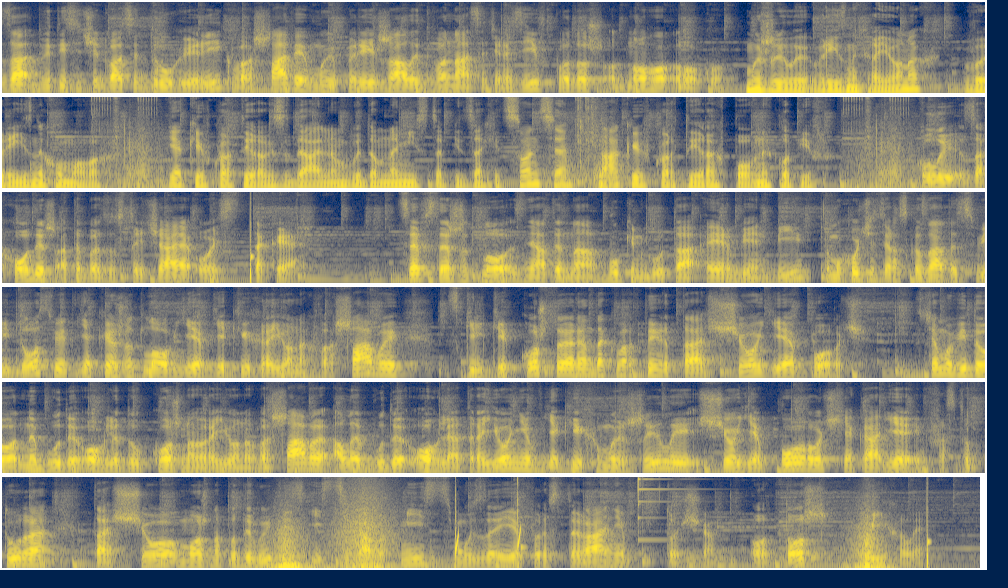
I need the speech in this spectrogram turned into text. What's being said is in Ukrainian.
За 2022 рік в Варшаві ми переїжджали 12 разів впродовж одного року. Ми жили в різних районах, в різних умовах, як і в квартирах з ідеальним видом на місто під захід сонця, так і в квартирах повних клопів. Коли заходиш, а тебе зустрічає ось таке. Це все житло зняте на Booking та Airbnb, тому хочеться розказати свій досвід, яке житло є в яких районах Варшави, скільки коштує оренда квартир та що є поруч. В цьому відео не буде огляду кожного району Варшави, але буде огляд районів, в яких ми жили, що є поруч, яка є інфраструктура та що можна подивитись із цікавих місць, музеїв, ресторанів тощо. Отож, поїхали!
